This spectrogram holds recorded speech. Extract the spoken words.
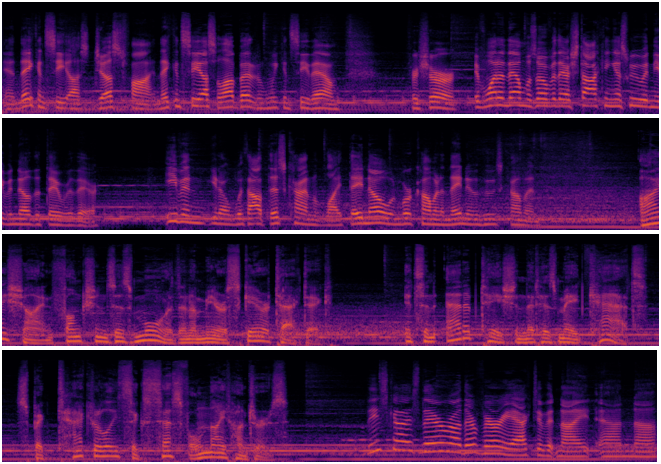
And they can see us just fine. They can see us a lot better than we can see them, for sure. If one of them was over there stalking us, we wouldn't even know that they were there even, you know, without this kind of light, they know when we're coming and they know who's coming. Eyeshine functions as more than a mere scare tactic. It's an adaptation that has made cats spectacularly successful night hunters. These guys, they're uh, they're very active at night, and uh,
